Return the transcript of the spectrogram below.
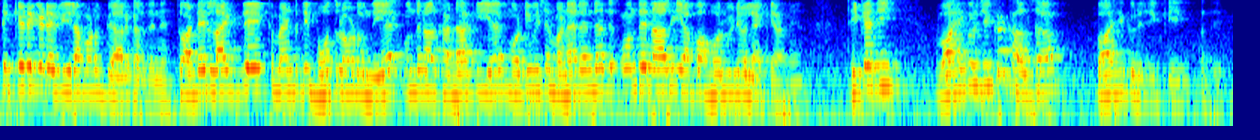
ਤੇ ਕਿਹੜੇ ਕਿਹੜੇ ਵੀਰ ਆਪਾਂ ਨੂੰ ਪਿਆਰ ਕਰਦੇ ਨੇ। ਤੁਹਾਡੇ ਲਾਈਕ ਦੇ ਕਮੈਂਟ ਦੀ ਬਹੁਤ ਲੋੜ ਹੁੰਦੀ ਹੈ। ਉਹਦੇ ਨਾਲ ਸਾਡਾ ਕੀ ਹੈ ਮੋਟੀਵੇਸ਼ਨ ਬਣਿਆ ਰਹਿੰਦਾ ਤੇ ਉਹਦੇ ਨਾਲ ਹੀ ਆਪਾਂ ਹੋਰ ਵੀਡੀਓ ਲੈ ਕੇ ਆਉਂਦੇ ਹਾਂ। ਠੀਕ ਹੈ ਜੀ? ਵਾਹਿਗੁਰੂ ਜੀ ਕਾ ਖਾਲਸਾ, ਵਾਹਿਗੁਰੂ ਜੀ ਕੀ ਫਤਿਹ।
